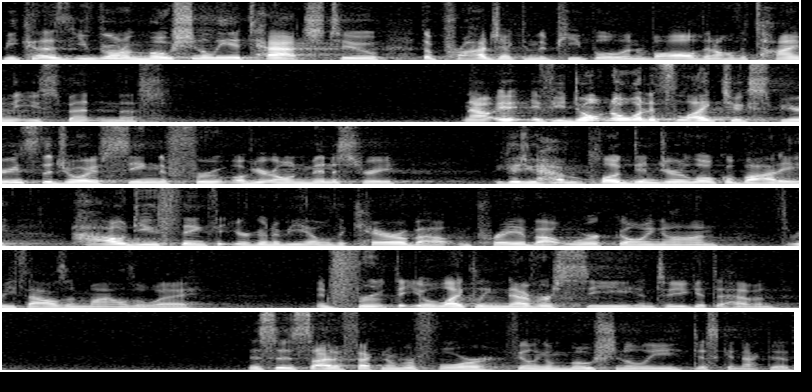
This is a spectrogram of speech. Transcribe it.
Because you've grown emotionally attached to the project and the people involved and all the time that you spent in this. Now, if you don't know what it's like to experience the joy of seeing the fruit of your own ministry because you haven't plugged into your local body, how do you think that you're going to be able to care about and pray about work going on 3,000 miles away and fruit that you'll likely never see until you get to heaven? This is side effect number four feeling emotionally disconnected.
